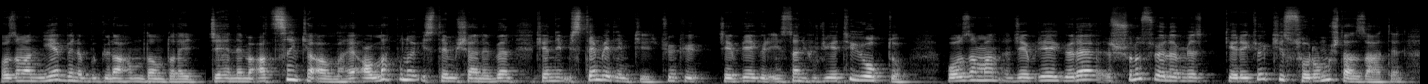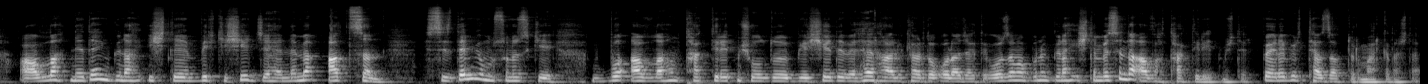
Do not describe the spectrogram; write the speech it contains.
o zaman niye beni bu günahımdan dolayı cehenneme atsın ki Allah? E Allah bunu istemiş yani ben kendim istemedim ki. Çünkü Cebriye'ye göre insan hürriyeti yoktu. O zaman Cebriye'ye göre şunu söylememiz gerekiyor ki sorulmuş da zaten. Allah neden günah işleyen bir kişiyi cehenneme atsın? Siz demiyor musunuz ki bu Allah'ın takdir etmiş olduğu bir şeydi ve her halükarda olacaktı. O zaman bunun günah işlemesini de Allah takdir etmiştir. Böyle bir tezat durum arkadaşlar.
